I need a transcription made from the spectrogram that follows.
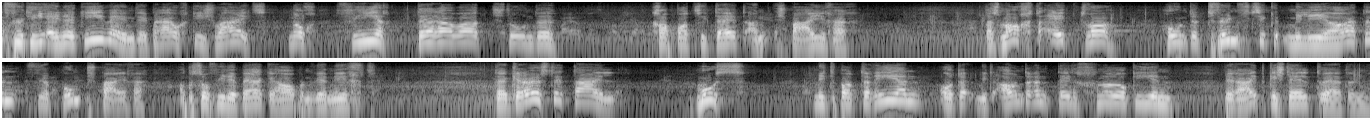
Für die Energiewende braucht die Schweiz noch 4 Terawattstunden Kapazität an Speicher. Das macht etwa 150 Milliarden für Pumpspeicher, aber so viele Berge haben wir nicht. Der größte Teil muss mit Batterien oder mit anderen Technologien bereitgestellt werden.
